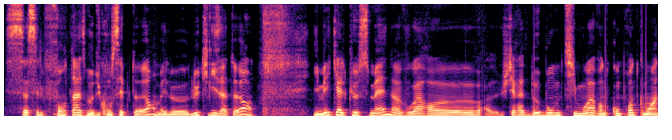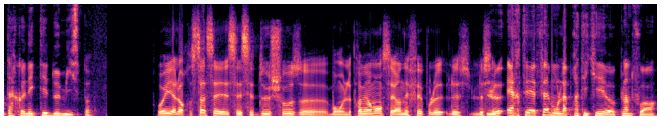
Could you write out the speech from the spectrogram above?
ça c'est le fantasme du concepteur, mais l'utilisateur il met quelques semaines, voire, euh, je dirais, deux bons petits mois avant de comprendre comment interconnecter deux MISP. Oui, alors ça, c'est deux choses. Euh, bon, le, premièrement, c'est en effet pour le, le, RTFM, on l'a pratiqué euh, plein de fois hein,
